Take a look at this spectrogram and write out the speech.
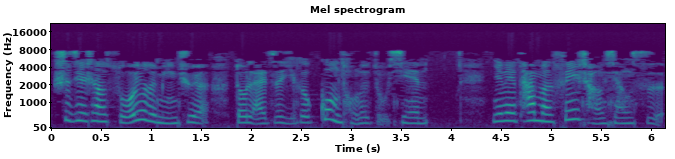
世界上所有的明雀都来自一个共同的祖先，因为它们非常相似。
